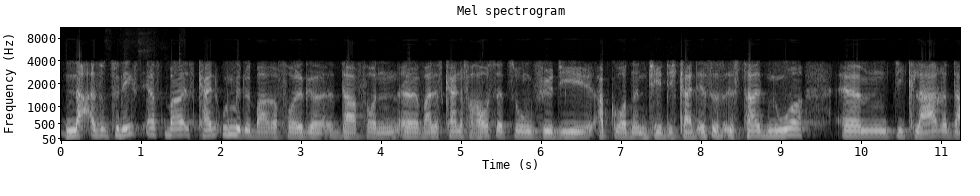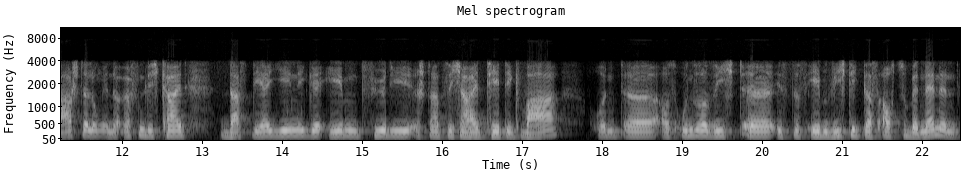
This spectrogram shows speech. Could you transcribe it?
Na, also zunächst erstmal ist keine unmittelbare Folge davon, äh, weil es keine Voraussetzung für die Abgeordnetentätigkeit ist. Es ist halt nur ähm, die klare Darstellung in der Öffentlichkeit, dass derjenige eben für die Staatssicherheit tätig war. Und äh, aus unserer Sicht äh, ist es eben wichtig, das auch zu benennen,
